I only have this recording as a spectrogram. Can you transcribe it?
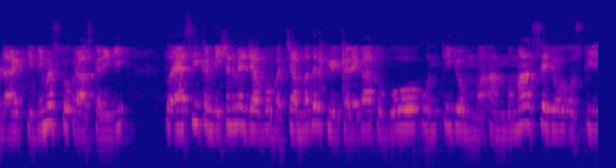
डाइट की लिमिट्स को क्रॉस करेंगी। तो ऐसी कंडीशन में जब वो बच्चा मदर फ़ीड करेगा तो वो उनकी जो मम्मा से जो उसकी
